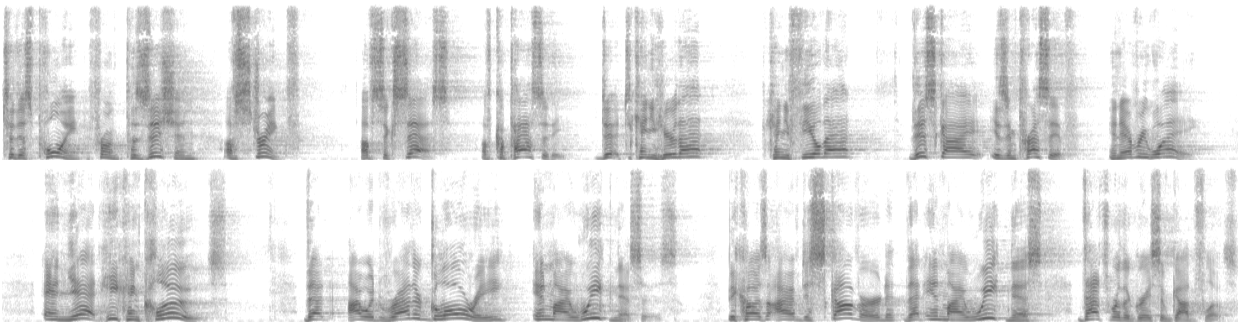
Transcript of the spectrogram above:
to this point from a position of strength, of success, of capacity. Can you hear that? Can you feel that? This guy is impressive in every way. And yet he concludes that I would rather glory in my weaknesses because I have discovered that in my weakness, that's where the grace of God flows.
